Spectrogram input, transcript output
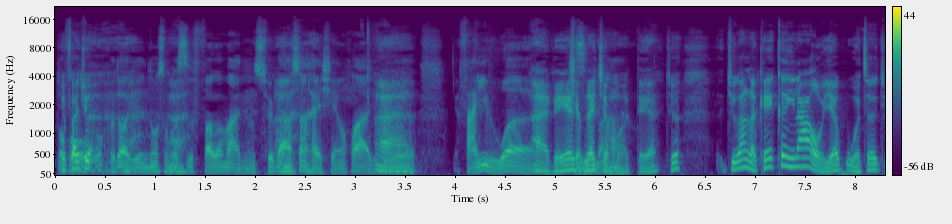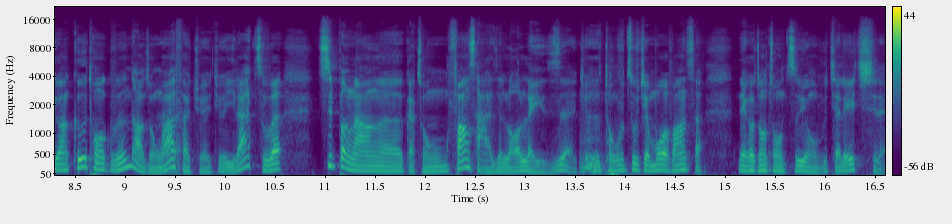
就发觉我看到就是侬什么事发个嘛，侬参加上海闲话就是樊一茹个哎，樊一茹个节目，对个，就就讲辣盖跟伊拉学习或者就讲沟通个过程当中，我也发觉就伊拉做个基本上个搿种方式还是老类似个，就是通过做节目个方式，拿搿种种子用户积累起来，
